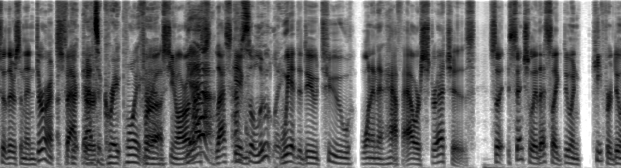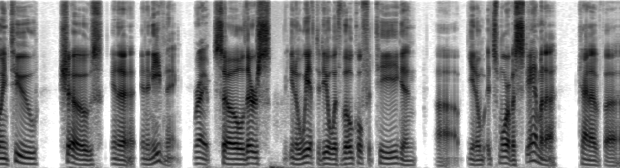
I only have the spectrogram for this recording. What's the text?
So there's an endurance That's, a good- factor that's a great point for man. us. You know, our yeah, last last gig, absolutely. we had to do two one and a half hour stretches. So essentially, that's like doing Kiefer doing two shows in a in an evening. right. So there's, you know, we have to deal with vocal fatigue, and uh, you know, it's more of a stamina kind of uh,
